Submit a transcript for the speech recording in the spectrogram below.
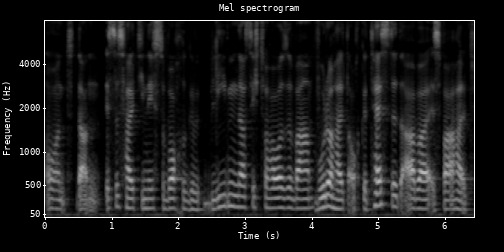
und dann ist es halt die nächste Woche geblieben, dass ich zu Hause war. Wurde halt auch getestet, aber es war halt,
